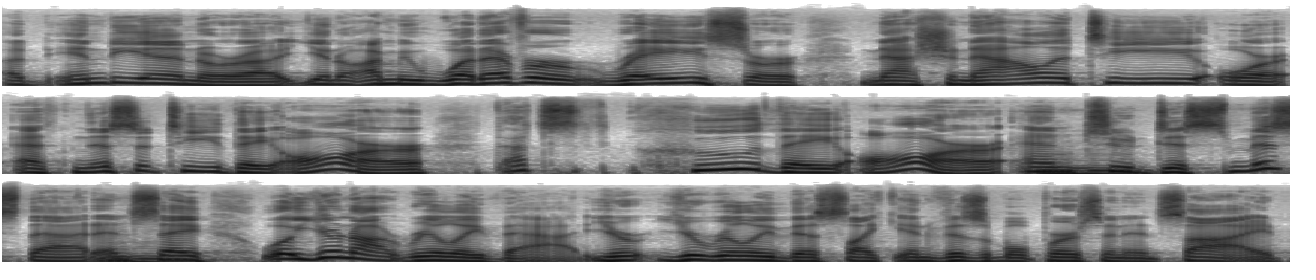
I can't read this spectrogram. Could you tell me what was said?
an indian or a, you know i mean whatever race or nationality or ethnicity they are that's who they are and mm-hmm. to dismiss that and mm-hmm. say well you're not really that you're you're really this like invisible person inside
